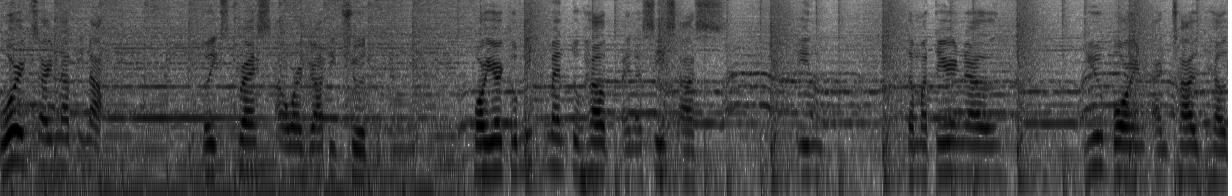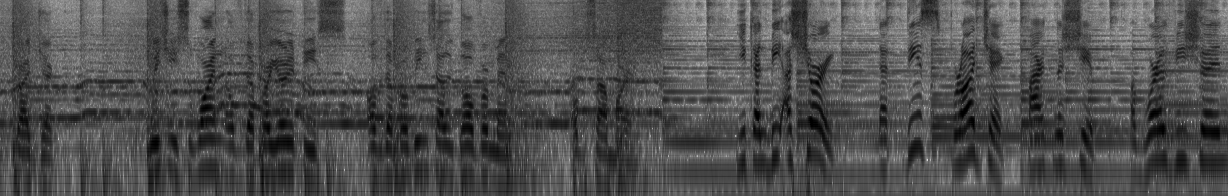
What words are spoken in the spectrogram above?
Words are not enough to express our gratitude for your commitment to help and assist us in the maternal, newborn, and child health project, which is one of the priorities of the provincial government of Samar. you can be assured that this project partnership of World Vision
